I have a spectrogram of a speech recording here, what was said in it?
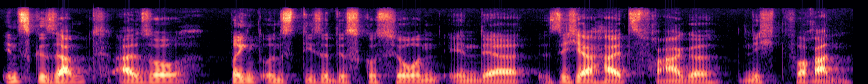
Insgesamt also bringt uns diese Diskussion in der Sicherheitsfrage nicht voran.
